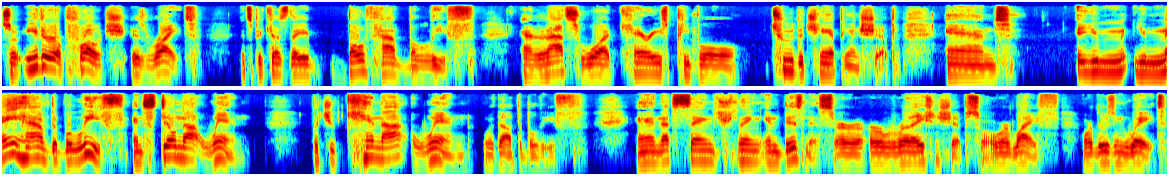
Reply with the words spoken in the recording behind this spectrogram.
So either approach is right. It's because they both have belief. And that's what carries people to the championship. And you you may have the belief and still not win but you cannot win without the belief. And that's the same thing in business or, or relationships or life or losing weight.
